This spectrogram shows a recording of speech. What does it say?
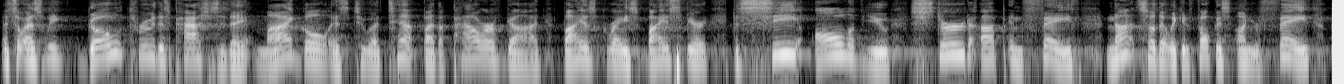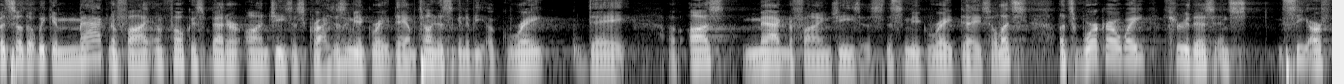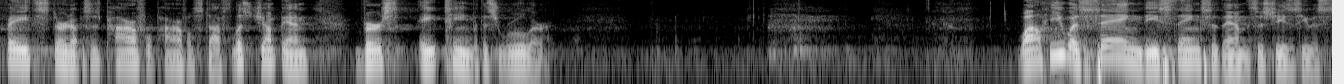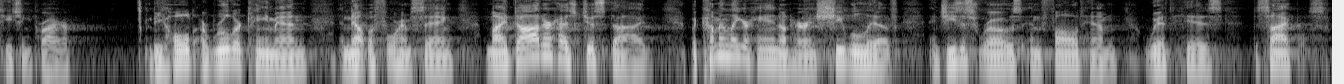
And so as we go through this passage today, my goal is to attempt by the power of God, by His grace, by His Spirit, to see all of you stirred up in faith, not so that we can focus on your faith, but so that we can magnify and focus better on Jesus Christ. This is going to be a great day. I'm telling you, this is going to be a great day of us magnifying Jesus. This is going to be a great day. So let's, let's work our way through this and see our faith stirred up. This is powerful, powerful stuff. So let's jump in verse 18 with this ruler. While he was saying these things to them, this is Jesus he was teaching prior, behold, a ruler came in and knelt before him, saying, My daughter has just died, but come and lay your hand on her, and she will live. And Jesus rose and followed him with his disciples.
